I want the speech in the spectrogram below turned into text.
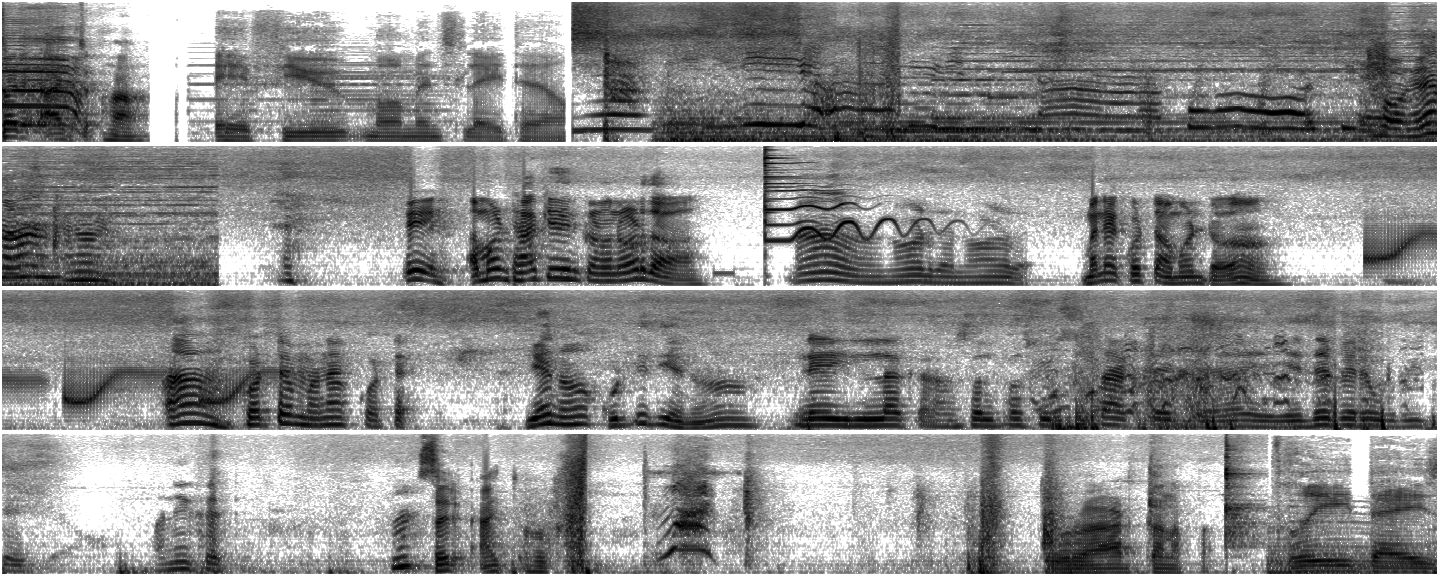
ಸರಿ ಆಯ್ತು ಹಾ. A few moments later. ಏ ಅಮೌಂಟ್ ಹಾಕಿದೀನಿ ಕಣ ನೋಡ್ದ? ಹಾಂ ನೋಡ್ದೆ ನೋಡಿದೆ. ಮನೆ ಕೊಟ್ಟ ಅಮೌಂಟು ಹಾಂ ಕೊಟ್ಟೆ ಮನೆಗೆ ಕೊಟ್ಟೆ. ಏನು ಕುಡ್ತಿದ್ಯೇನು ಲೇ ಇಲ್ಲ ಕಣ ಸ್ವಲ್ಪ ಸುಸ್ತಾಗ್ತೈತೆ ಎದೆ ಬೇರೆ ಉರಿತೈತೆ ಮನೆ ಕತೆ ಸರಿ ಆಯ್ತು ಹೋಗಿ. ಆಡ್ತಾನಪ್ಪ ತ್ರೀ days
